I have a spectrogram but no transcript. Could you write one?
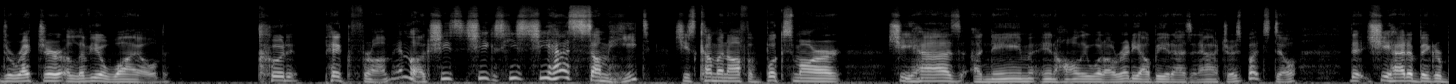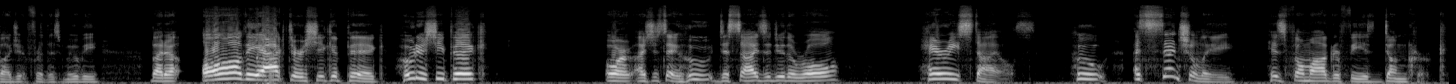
director Olivia Wilde could pick from, and look, she's she he's, she has some heat. She's coming off of Booksmart. She has a name in Hollywood already, albeit as an actress, but still, that she had a bigger budget for this movie. But uh, all the actors she could pick, who does she pick? Or I should say, who decides to do the role? Harry Styles, who essentially his filmography is Dunkirk,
